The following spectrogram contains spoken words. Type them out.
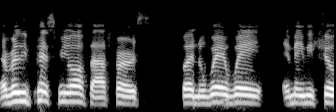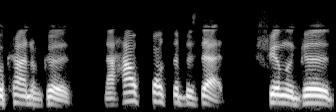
It really pissed me off at first, but in a weird way, it made me feel kind of good. Now, how fucked up is that? Feeling good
